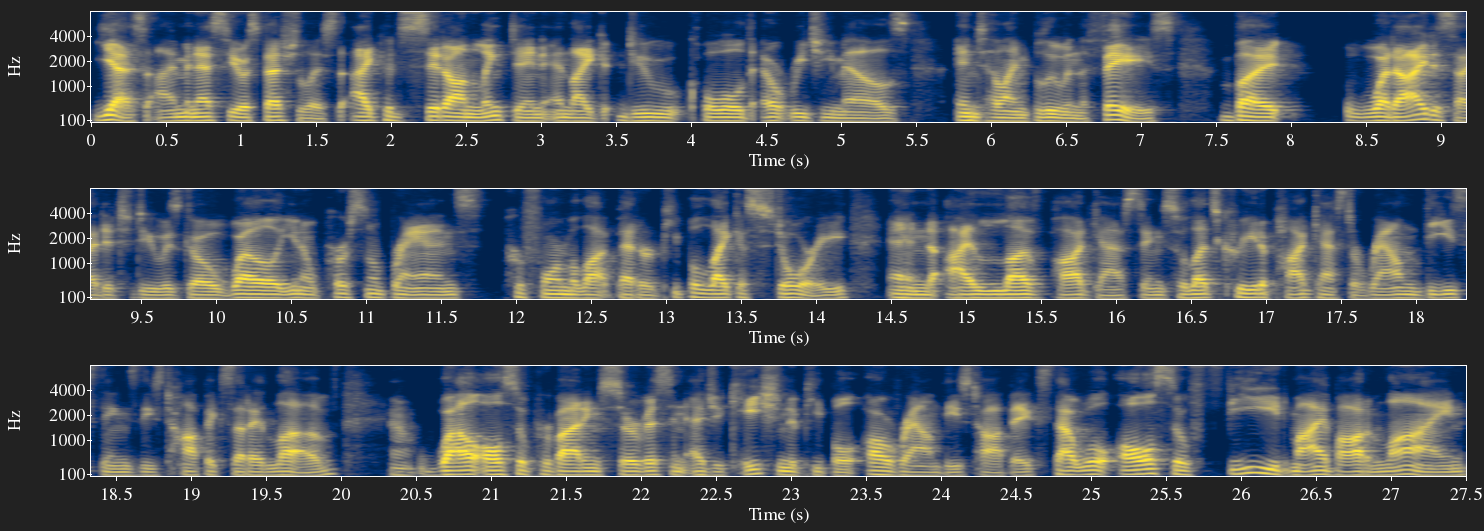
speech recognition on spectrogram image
yes, I'm an SEO specialist. I could sit on LinkedIn and like do cold outreach emails until I'm blue in the face, but what I decided to do is go, well, you know, personal brands perform a lot better. People like a story, and I love podcasting. So let's create a podcast around these things, these topics that I love, yeah. while also providing service and education to people around these topics that will also feed my bottom line.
